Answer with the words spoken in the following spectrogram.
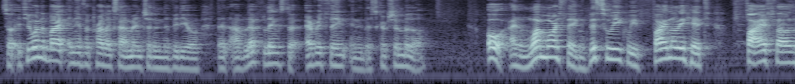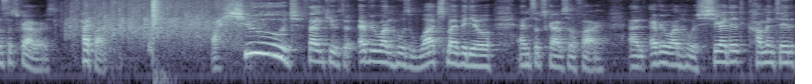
So if you want to buy any of the products I mentioned in the video, then I've left links to everything in the description below. Oh, and one more thing. This week we finally hit 5,000 subscribers. High five. A huge thank you to everyone who's watched my video and subscribed so far, and everyone who has shared it, commented,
